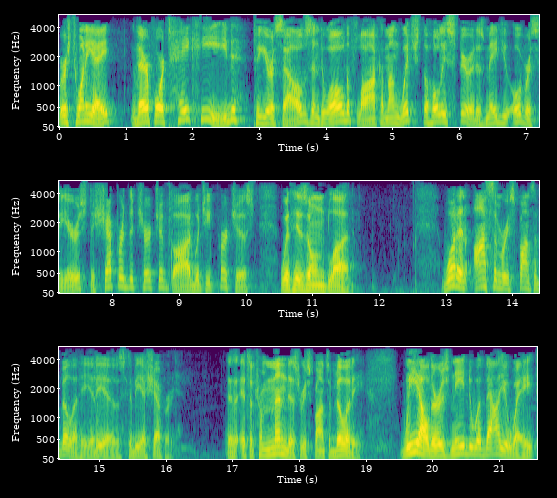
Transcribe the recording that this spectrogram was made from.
Verse 28 Therefore, take heed to yourselves and to all the flock among which the Holy Spirit has made you overseers to shepherd the church of God which he purchased with his own blood. What an awesome responsibility it is to be a shepherd. It's a tremendous responsibility we elders need to evaluate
